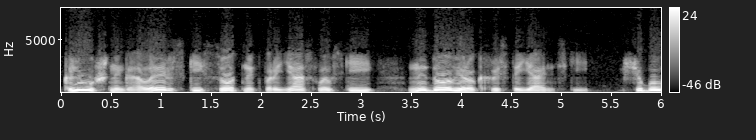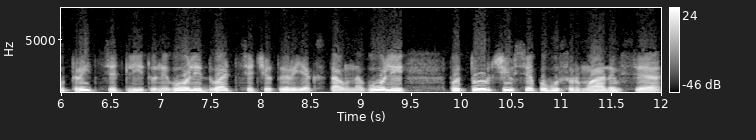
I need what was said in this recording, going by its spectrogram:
Клюшник Галерський, сотник Переяславський, недовірок християнський, що був 30 літ у неволі, 24, як став на волі, потурчився, побусурманився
